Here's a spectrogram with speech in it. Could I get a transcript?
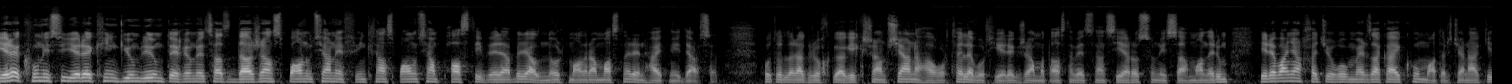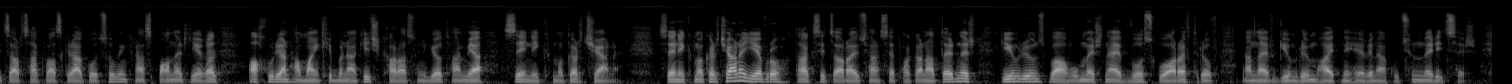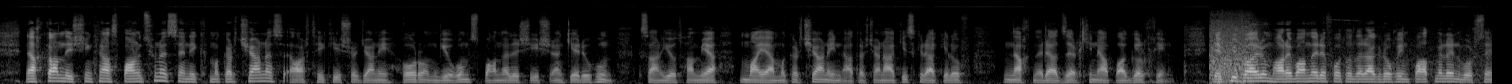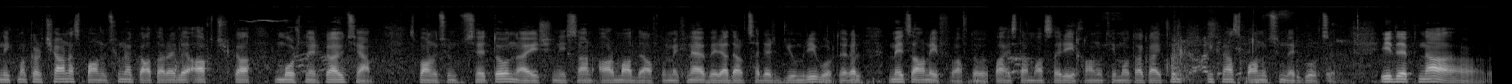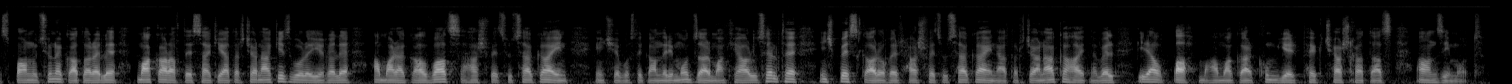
Երեք հունիսի 3-ին Գյումրիում տեղի ունեցած դաժան սպանության եւ ինքնասպանության փաստի վերաբերյալ նոր մանրամասներ են հայտնի դարձել։ Ֆոտոլրագրող Գագիկ Շամշյանը հաղորդել է, որ 3 ժամը 16:30-ի սահմաններում Երևանյան խճուղու մերզակայքում ատրճանակից արձակված գրակոծով ինքնասպան էր եղել Ախուրյան համայնքի բնակիչ 47-ամյա Սենիկ Մկրչյանը։ Սենիկ Մկրչյանը Եվրո տաքսի ծառայության սեփականատերն էր, Գյումրիում զբաղվում էր նաեւ ոսկու առևտրով։ Նա նաեւ Գյումրիում հայտնի հեղինակություններից էր։ Նախքան իր ինքնասպանությունը Սենիկ Մկրչյանը Արթիկի շրջանի Հորոմ գյուղում սպանել էր իր ընկերուհուն 27-ամյա Մայա Մկրչյանին ատրճանակից գրակելով նախ նրա ձեռքին ապա գլխին։ Դեպքի վայրում հարևանները ֆոտոլրագրողին պատմել են, որ Սենիկ Մկրչյանը սպանությունը կատարել է աղջկա մոր ներկայությամբ։ Սպանությունից հետո նա իր Nissan Armada ավտոմեքենայով վերադարձել էր Գյումրի, որտեղ էլ մեծ անիվ ավտոպահեստամասերի խանութի մոտակայքում ինքնասպանություն էր գործել։ Իդեպ նա սպանությունը կատարել է Մակարավ տեսակի ատրճանակից, որը եղել է համարակալված հաշվեցուցակային, ինչը ոստիկանների մոտ զարմանքի հարուցել, թե ինչպես կարող էր հաշվեցուցակային ատրճանակը հայտնվել իրավապահ համակարգում երբեք չաշխատած անձի մոտ։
